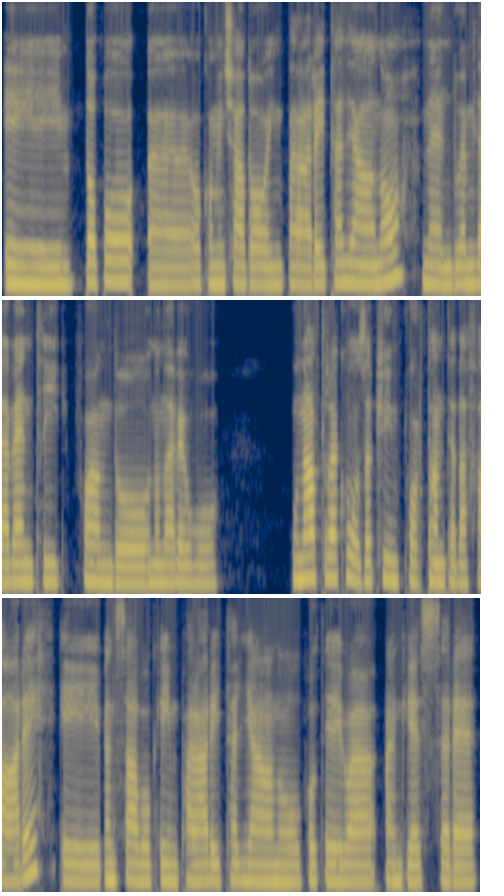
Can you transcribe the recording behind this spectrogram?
E dopo eh, ho cominciato a imparare italiano nel 2020 quando non avevo un'altra cosa più importante da fare e pensavo che imparare italiano poteva anche essere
